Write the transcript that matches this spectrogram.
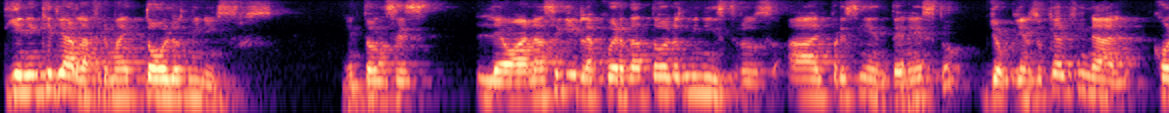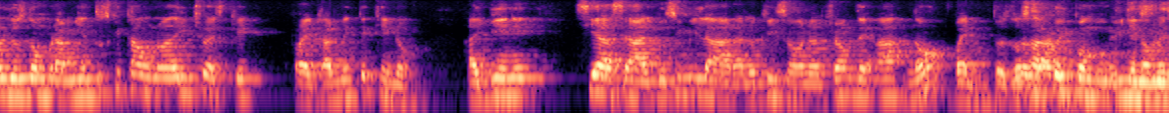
tienen que llevar la firma de todos los ministros. Entonces, ¿le van a seguir la cuerda a todos los ministros al presidente en esto? Yo pienso que al final, con los nombramientos que cada uno ha dicho, es que radicalmente que no. Ahí viene si hace algo similar a lo que hizo Donald Trump de, ah, no, bueno, entonces lo, saco, y pongo un El que no ministro me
